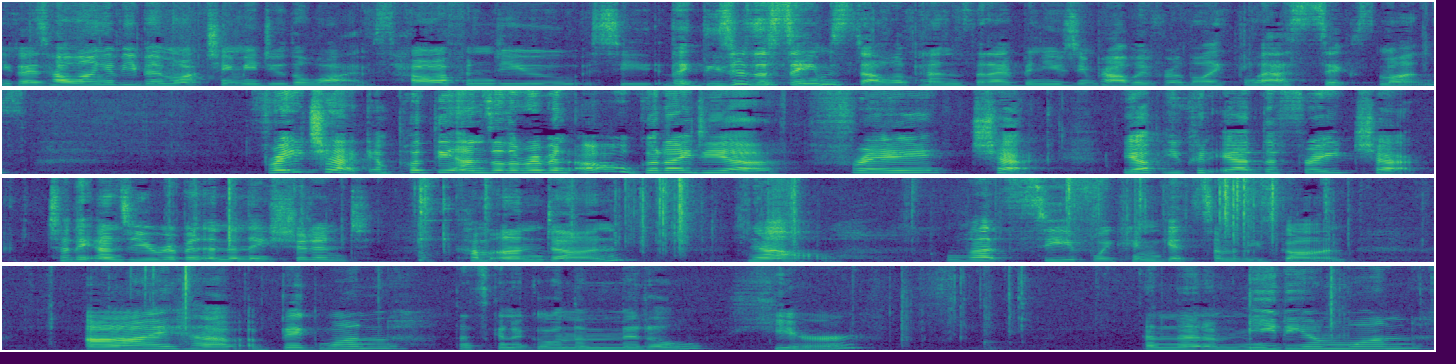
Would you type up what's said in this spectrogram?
You guys, how long have you been watching me do the lives? How often do you see, like these are the same Stella pens that I've been using probably for like the last six months. Fray check and put the ends of the ribbon. Oh, good idea. Fray check. Yep, you could add the fray check to the ends of your ribbon and then they shouldn't come undone. Now, let's see if we can get some of these gone. I have a big one that's to go in the middle here. And then a medium one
